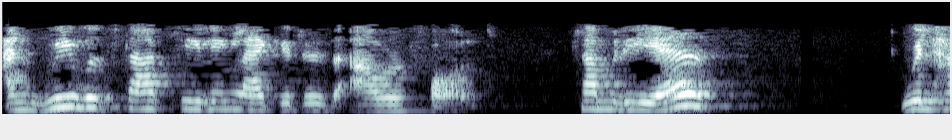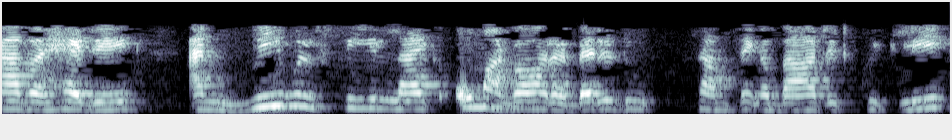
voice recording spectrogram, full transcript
and we will start feeling like it is our fault. Somebody else will have a headache and we will feel like, oh my God, I better do something about it quickly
